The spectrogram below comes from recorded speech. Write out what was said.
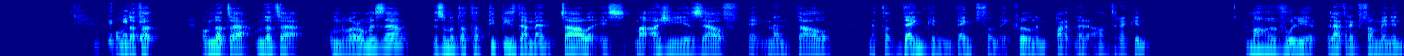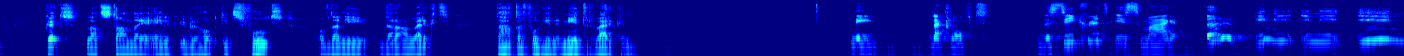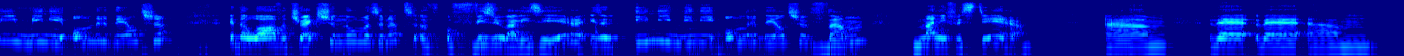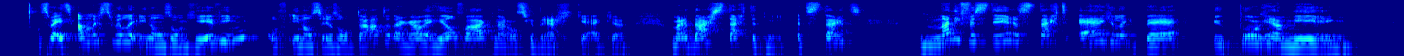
Omdat dat, omdat dat, omdat dat, om, waarom is dat? Dat is omdat dat, dat typisch dat mentale is. Maar als je jezelf mentaal met dat denken denkt van ik wil een partner aantrekken, maar je voel je letterlijk van binnen kut, laat staan dat je eigenlijk überhaupt iets voelt, of dat niet daaraan werkt, dan gaat dat voor geen meter werken. Nee, dat klopt. The Secret is maar een inni, inni, inni, mini onderdeeltje. De Law of Attraction noemen ze het, of, visualiseren, is een inni, mini onderdeeltje van manifesteren. Um, wij, wij, um, als wij iets anders willen in onze omgeving of in onze resultaten, dan gaan we heel vaak naar ons gedrag kijken. Maar daar start het niet. Het start, manifesteren start eigenlijk bij uw programmering.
